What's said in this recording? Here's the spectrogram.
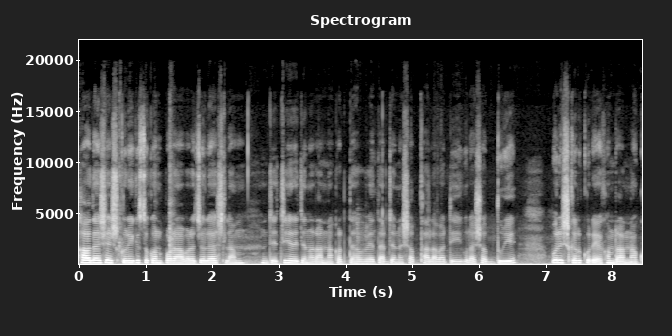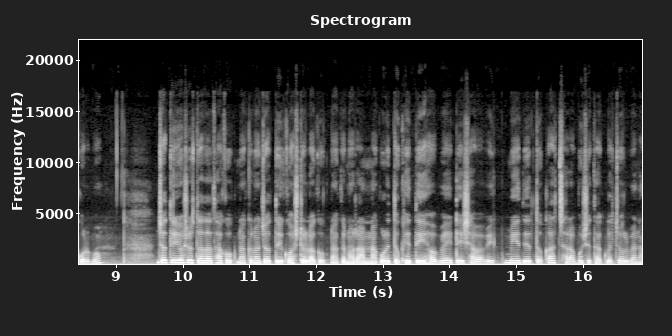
খাওয়া দাওয়া শেষ করে কিছুক্ষণ পর আবারও চলে আসলাম, যে চেহারে যেন রান্না করতে হবে, তার জন্য সব থালা বাটি এগুলো সব ধুয়ে পরিষ্কার করে এখন রান্না করব। যতই অসুস্থতা থাকুক না কেন, যতই কষ্ট লাগুক না কেন, রান্না করে তো খেতেই হবে, এটাই স্বাভাবিক। মেয়েদের তো কাজ ছাড়া বসে থাকলে চলবে না।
